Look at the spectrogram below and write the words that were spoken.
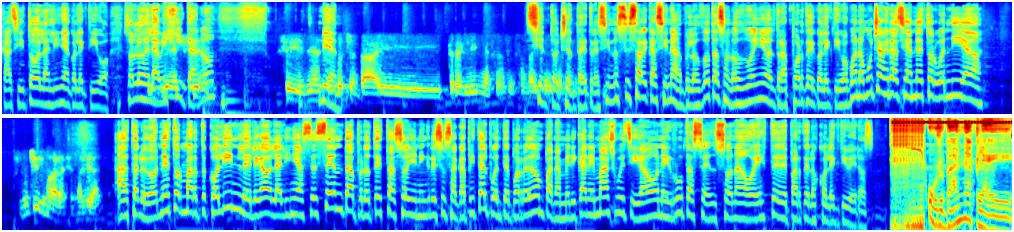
casi todas las líneas colectivo. Son los de la viejita. ¿no? Sí, tienen Bien. 183 líneas en 66. 183. Y no se sabe casi nada, pero los DOTA son los dueños del transporte de colectivos. Bueno, muchas gracias, Néstor. Buen día. Muchísimas gracias. Hasta luego. Néstor Marcolín, delegado de la línea 60, protestas hoy en ingresos a Capital, Puente Porredón, Panamericana y Mashwitz y Gaona y rutas en zona oeste de parte de los colectiveros. Urbana Play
